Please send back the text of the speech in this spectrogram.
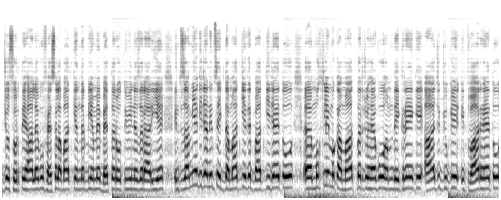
जो सूरत हाल है, वो फैसलाबाद के अंदर भी हमें बेहतर होती हुई नज़र आ रही है। इंतज़ामिया की जानब से इकदाम की अगर बात की जाए तो मुख्तलि मकाम पर जो है वो हम देख रहे हैं कि आज क्योंकि इतवार है तो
